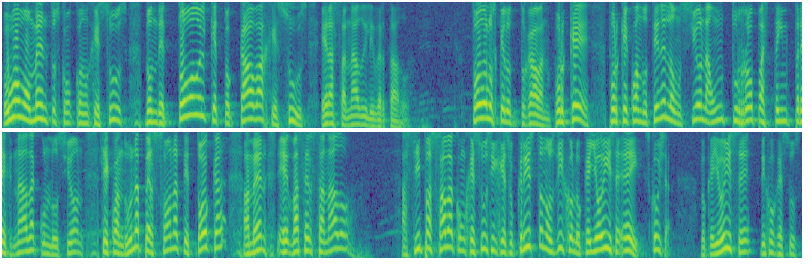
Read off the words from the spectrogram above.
hubo momentos con, con Jesús donde todo el que tocaba Jesús era sanado y libertado. Todos los que lo tocaban. ¿Por qué? Porque cuando tienes la unción, aún tu ropa está impregnada con loción. Que cuando una persona te toca, amén, eh, va a ser sanado. Así pasaba con Jesús y Jesucristo nos dijo lo que yo hice. Hey, escucha, lo que yo hice, dijo Jesús,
